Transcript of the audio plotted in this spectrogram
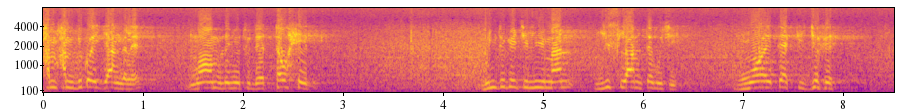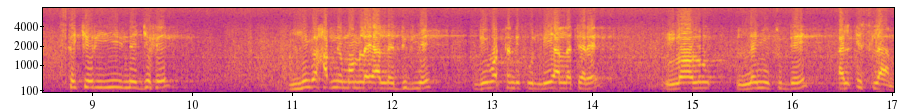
xam-xam bi koy jàngale moom la ñu tuddee tawxiid bu ñu jógee ci liimaan lislaam tegu ci mooy tekki jëfe sa cër yi ne jëfe li nga xam ne moom la yàlla digle di wattandiku li yàlla tere loolu la ñu tuddee al islaam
